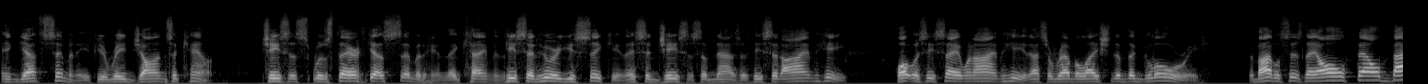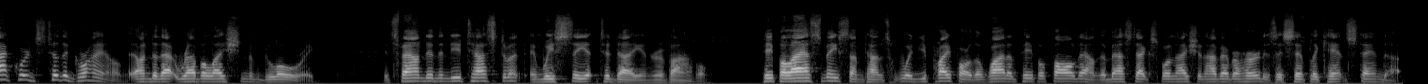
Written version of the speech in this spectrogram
in Gethsemane, if you read John's account. Jesus was there in Gethsemane, and they came, and he said, Who are you seeking? They said, Jesus of Nazareth. He said, I am he. What was he saying when I am he? That's a revelation of the glory. The Bible says they all fell backwards to the ground under that revelation of glory. It's found in the New Testament, and we see it today in revival. People ask me sometimes when you pray for them, why do people fall down? The best explanation I've ever heard is they simply can't stand up.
